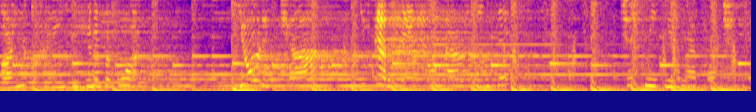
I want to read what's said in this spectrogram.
Are you crazy? At what? You're the job. You've got a baseball meet me at my porch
